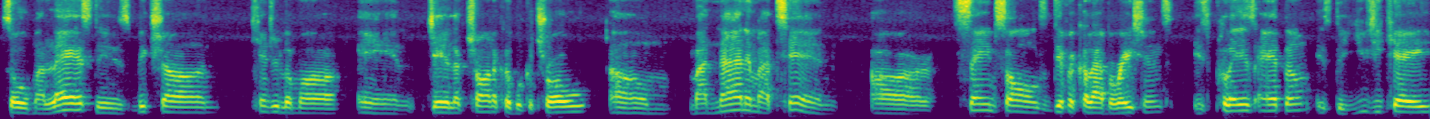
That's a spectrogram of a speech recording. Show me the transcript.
So my last is Big Sean, Kendrick Lamar, and Jay Electronica with Control. Um, my nine and my ten are same songs, different collaborations. It's Players Anthem. It's the UGK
